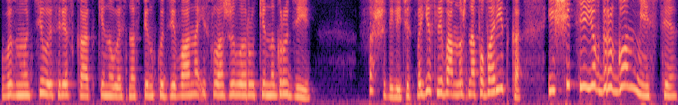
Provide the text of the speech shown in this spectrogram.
Возмутилась, резко откинулась на спинку дивана и сложила руки на груди. «Ваше Величество, если вам нужна фаворитка, ищите ее в другом месте!»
